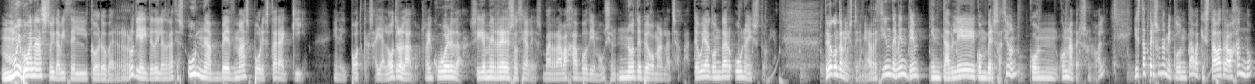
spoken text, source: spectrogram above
Muy buenas, soy David el Coro y te doy las gracias una vez más por estar aquí en el podcast, ahí al otro lado. Recuerda, sígueme en redes sociales, barra baja body emotion, no te pego más la chapa. Te voy a contar una historia. Te voy a contar una historia. Mira, recientemente entablé conversación con, con una persona, ¿vale? Y esta persona me contaba que estaba trabajando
